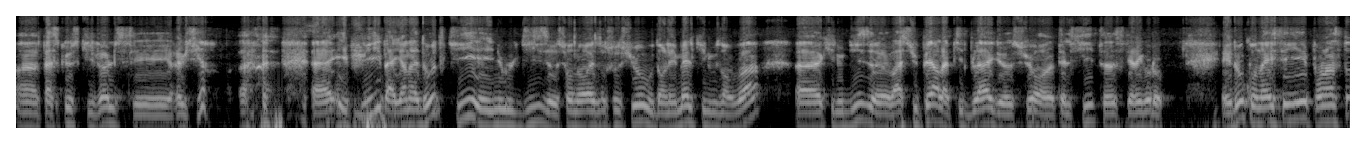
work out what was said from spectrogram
euh, parce que ce qu'ils veulent, c'est réussir. Euh, et puis, bah, il y en a d'autres qui, et ils nous le disent sur nos réseaux sociaux ou dans les mails qu'ils nous envoient, euh, qui nous disent euh, Ah, super la petite blague sur tel site, c'était rigolo. Et donc, on a essayé pour l'instant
